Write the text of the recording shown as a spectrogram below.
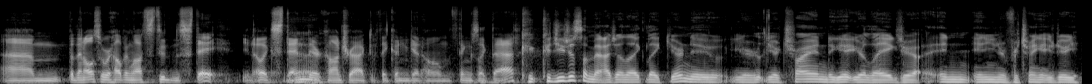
Um, but then also we're helping lots of students stay, you know, extend their contract if they couldn't get home, things like that. Could, could you just imagine, like, like you're new, you're you're trying to get your legs, you're in in university trying to your duty,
